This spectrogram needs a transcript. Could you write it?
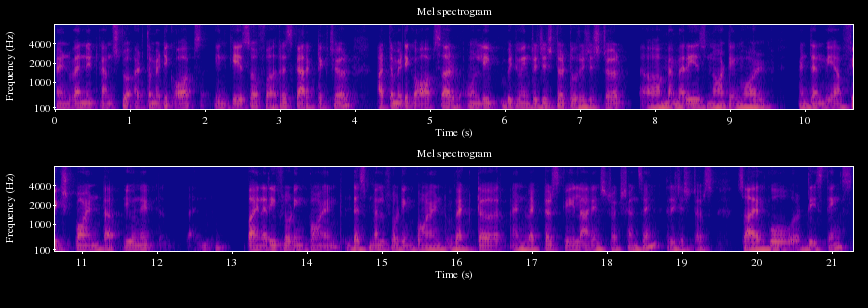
And when it comes to arithmetic ops in case of uh, RISC architecture arithmetic ops are only between register to register. Uh, memory is not involved. And then we have fixed point uh, unit binary floating point decimal floating point vector and vector scalar instructions and registers so I'll go over these things.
